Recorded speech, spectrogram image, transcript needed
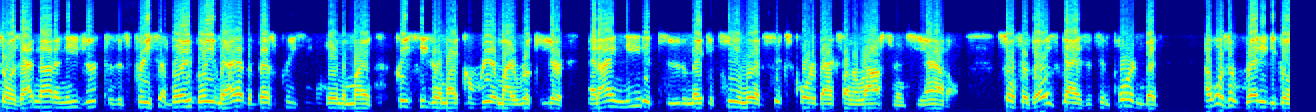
So is that not a knee jerk because it's preseason? Believe, believe me, I had the best preseason game of my preseason of my career, my rookie year, and I needed to to make a team. We had six quarterbacks on the roster in Seattle. So for those guys, it's important, but I wasn't ready to go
